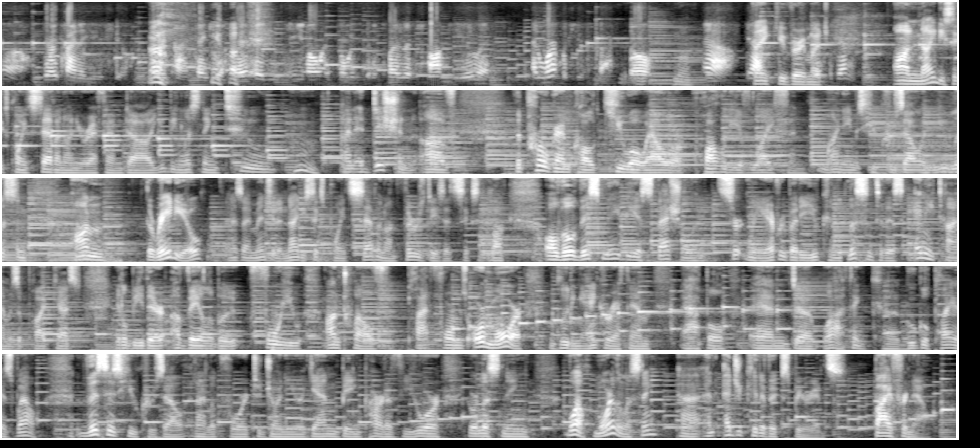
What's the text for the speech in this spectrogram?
Oh, very kind of you, Hugh. Very kind. Thank you. And, you know, it's always been a pleasure to talk to you and, and work with you. So, Well, yeah, yeah. Thank you very much. On 96.7 on your FM dial, you've been listening to hmm, an edition of the program called QOL or Quality of Life. And my name is Hugh Cruzel, and you listen on the radio, as I mentioned, at 96.7 on Thursdays at 6 o'clock. Although this may be a special, and certainly everybody, you can listen to this anytime as a podcast. It'll be there available for you on 12 platforms or more, including Anchor FM, Apple, and, uh, well, I think uh, Google Play as well. This is Hugh Cruzel, and I look forward to joining you again, being part of your, your listening, well, more than listening, uh, an educative experience. Bye for now.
